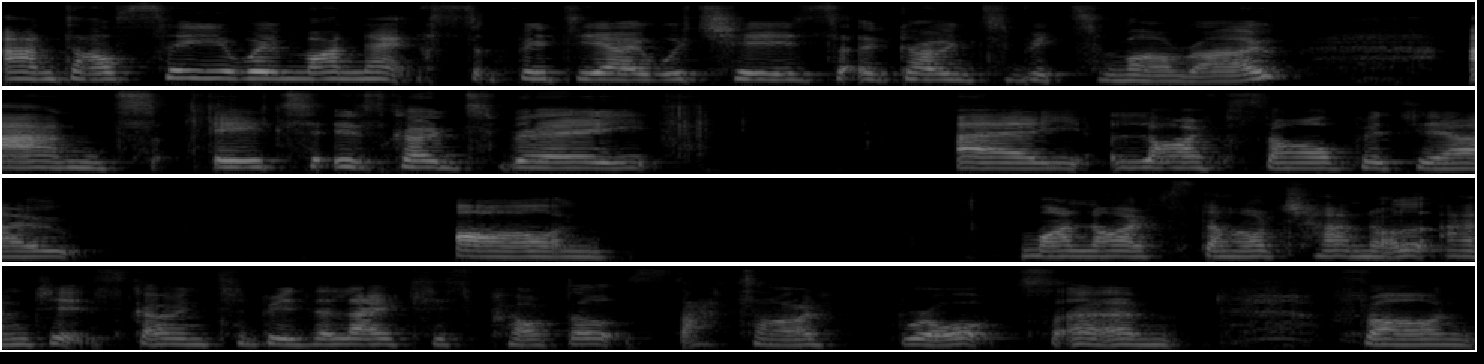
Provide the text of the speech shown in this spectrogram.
and I'll see you in my next video which is uh, going to be tomorrow and it is going to be a lifestyle video on my lifestyle channel and it's going to be the latest products that I've brought um, from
